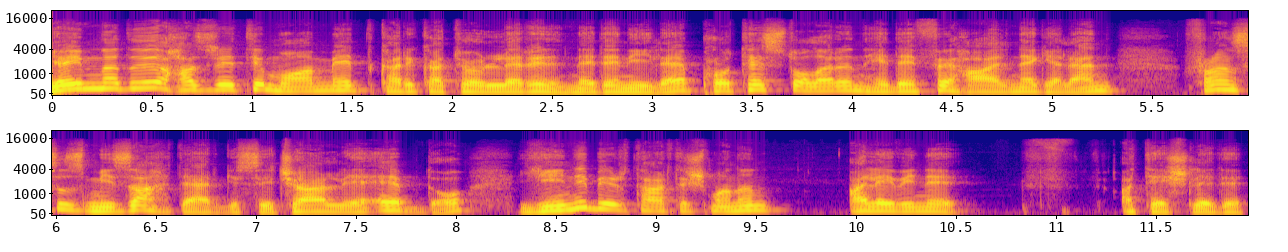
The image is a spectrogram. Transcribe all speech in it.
Yayınladığı Hazreti Muhammed karikatörleri nedeniyle protestoların hedefi haline gelen Fransız mizah dergisi Charlie Hebdo yeni bir tartışmanın alevini ateşledi.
